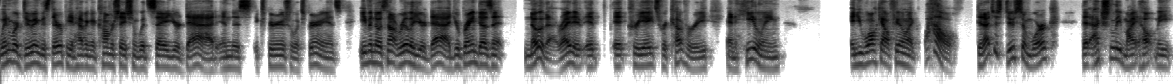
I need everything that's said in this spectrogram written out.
when we're doing this therapy and having a conversation with say your dad in this experiential experience even though it's not really your dad your brain doesn't know that right it, it it creates recovery and healing and you walk out feeling like wow did i just do some work that actually might help me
